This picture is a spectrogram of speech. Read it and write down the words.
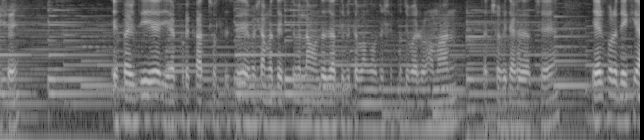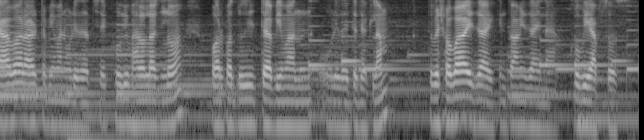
বিষয়। এপাশ দিয়ে এয়ারপোর্টে কাজ চলতেছে, এপাশে আমরা দেখতে পেলাম আমাদের জাতির পিতা বঙ্গবন্ধু শেখ মুজিবুর রহমান, তার ছবি দেখা যাচ্ছে। এরপরে দেখি আবার আরেকটা বিমান উড়ে যাচ্ছে। খুবই ভালো লাগল। পরপর দুইটা বিমান উড়ে যাইতে দেখলাম। তবে সবাই যায়, কিন্তু আমি যাই না। খুবই আফসোস।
